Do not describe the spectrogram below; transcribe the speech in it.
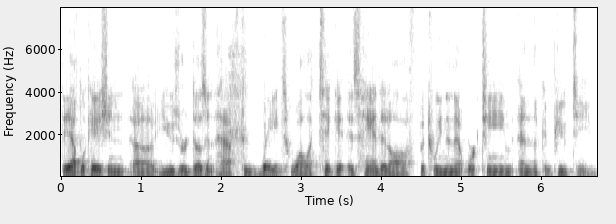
The application uh, user doesn't have to wait while a ticket is handed off between the network team and the compute team.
